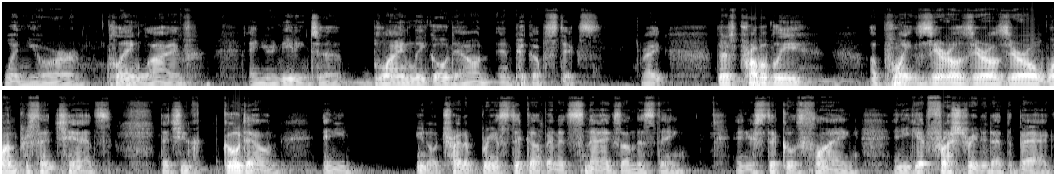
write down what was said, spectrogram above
when you're playing live and you're needing to blindly go down and pick up sticks, right? There's probably a 0.0001% chance that you go down and you, you know, try to bring a stick up and it snags on this thing and your stick goes flying and you get frustrated at the bag.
